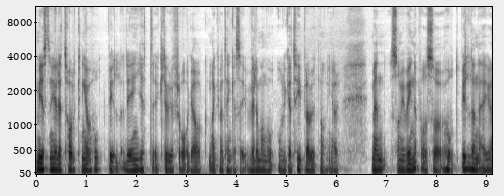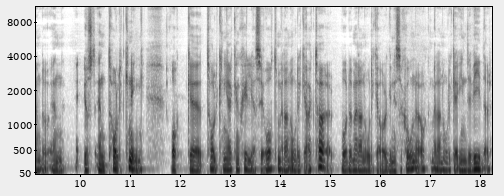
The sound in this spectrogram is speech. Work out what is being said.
Men just när det gäller tolkning av hotbild, det är en jätteklurig fråga och man kan väl tänka sig väldigt många olika typer av utmaningar. Men som vi var inne på så hotbilden är ju ändå en, just en tolkning. Och eh, tolkningar kan skilja sig åt mellan olika aktörer, både mellan olika organisationer och mellan olika individer.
